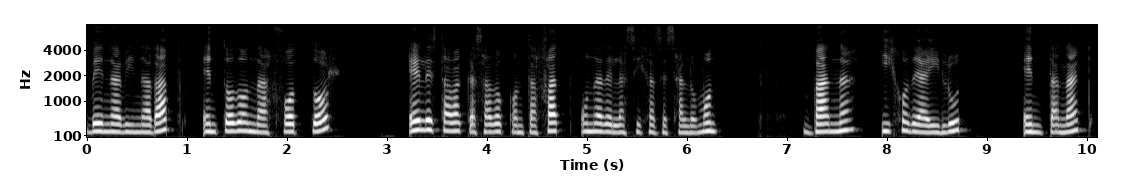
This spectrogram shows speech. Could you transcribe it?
Benabinadab en todo Nafot Dor, él estaba casado con Tafat, una de las hijas de Salomón, Bana, hijo de Ailut, en Tanak,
